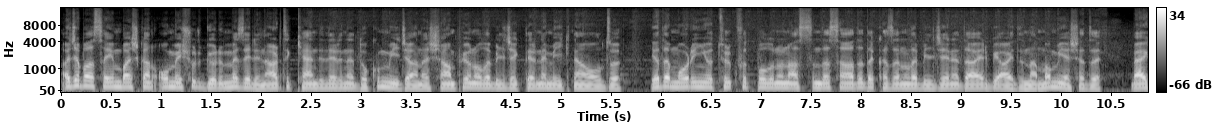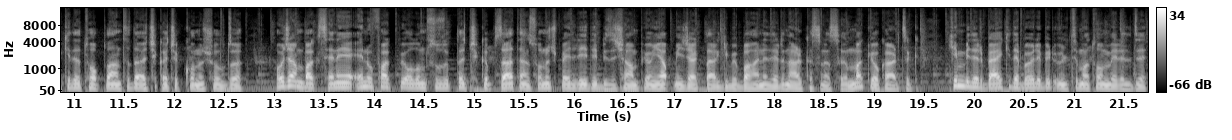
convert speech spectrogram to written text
Acaba Sayın Başkan o meşhur görünmez elin artık kendilerine dokunmayacağına, şampiyon olabileceklerine mi ikna oldu? Ya da Mourinho Türk futbolunun aslında sahada da kazanılabileceğine dair bir aydınlanma mı yaşadı? Belki de toplantıda açık açık konuşuldu. Hocam bak seneye en ufak bir olumsuzlukta çıkıp zaten sonuç belliydi bizi şampiyon yapmayacaklar gibi bahanelerin arkasına sığınmak yok artık. Kim bilir belki de böyle bir ultimatom verildi.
